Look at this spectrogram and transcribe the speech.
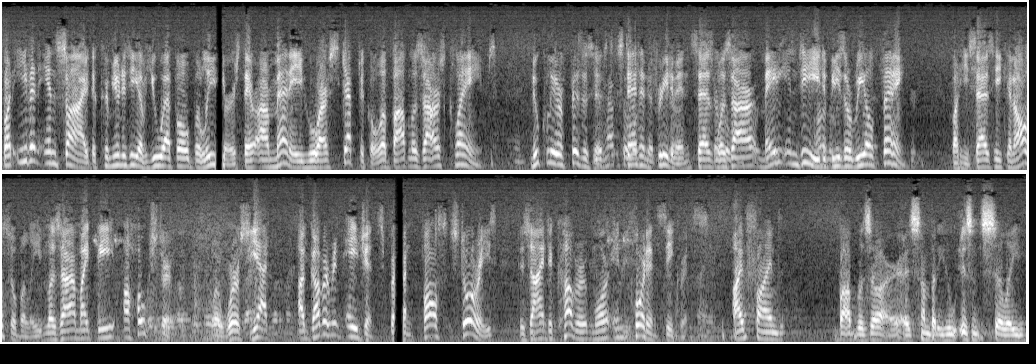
But even inside the community of UFO believers, there are many who are skeptical of Bob Lazar's claims. Nuclear physicist Stanton Friedman says Lazar may indeed be the real thing. But he says he can also believe Lazar might be a hoaxer, or worse yet, a government agent spreading false stories designed to cover more important secrets. I find Bob Lazar as somebody who isn't silly,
